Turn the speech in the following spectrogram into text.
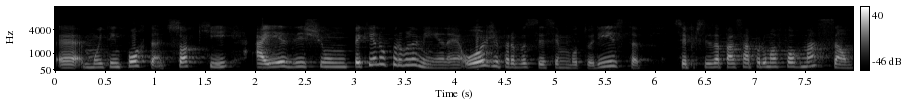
é, muito importante. Só que aí existe um pequeno probleminha, né? Hoje, para você ser motorista, você precisa passar por uma formação.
